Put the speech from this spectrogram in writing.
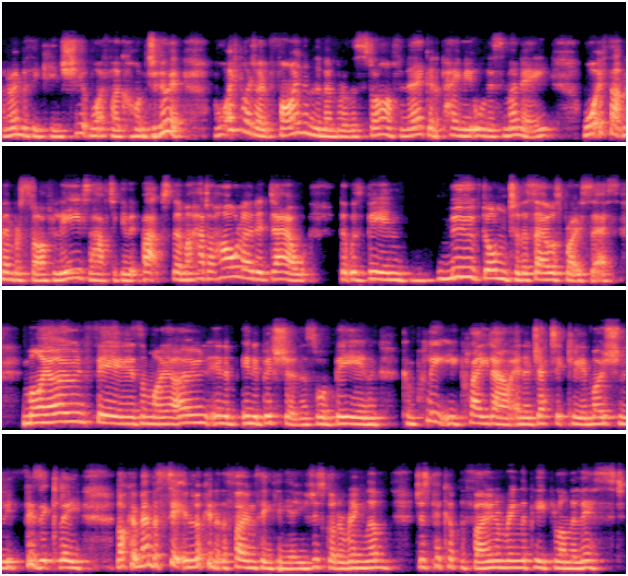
And I remember thinking, shit, what if I can't do it? What if I don't find them the member of the staff and they're going to pay me all this money? What if that member of staff leaves? I have to give it back to them. I had a whole load of doubt that was being moved on to the sales process. My own fears and my own inhibitions were being completely played out energetically, emotionally, physically. Like I remember sitting looking at the phone thinking, yeah, you just got to ring them. Just pick up the phone and ring the people on the list,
